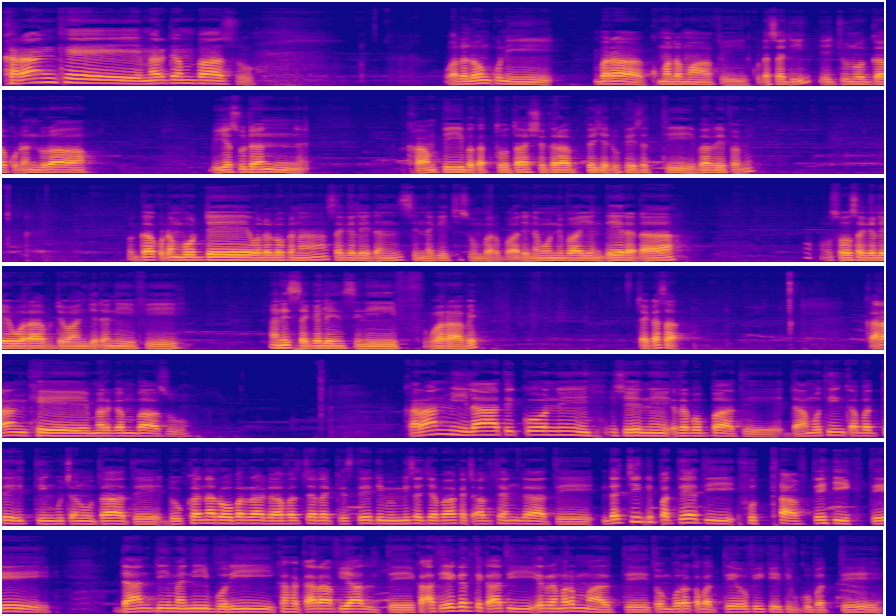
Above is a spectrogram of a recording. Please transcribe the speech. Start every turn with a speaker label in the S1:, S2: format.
S1: Karaan kee marga hin baasu. Walaloon kun bara kuma lamaa fi kudha sadii jechuun waggaa kudhan dura biyya Sudaan kaampii baqattootaa Shagaraabbe jedhu keessatti barreeffame. Waggaa kudhan booddee walaloo kana sagaleedhaan sin dhageechisuun barbaade. Namoonni baay'een dheeraadha. Osoo sagalee waraabde waan jedhanii fi anis sagaleen siniif waraabe. Caqasaa. Karaan kee marga hin baasu. Karaan miilaa xiqqoon isheen irra bobbaate daamotiin qabattee ittiin gucanuu taate dukkana roobarraa gaafas calaqqistee dimimmisa jabaa kacaaltee hangaate dachiin dhiphattee ati futtaaftee hiiktee daandii manii borii ka haqaraaf yaalte ka ati eegalte ka ati irra marmaarte xombora qabattee ofii keetiif gubattee.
